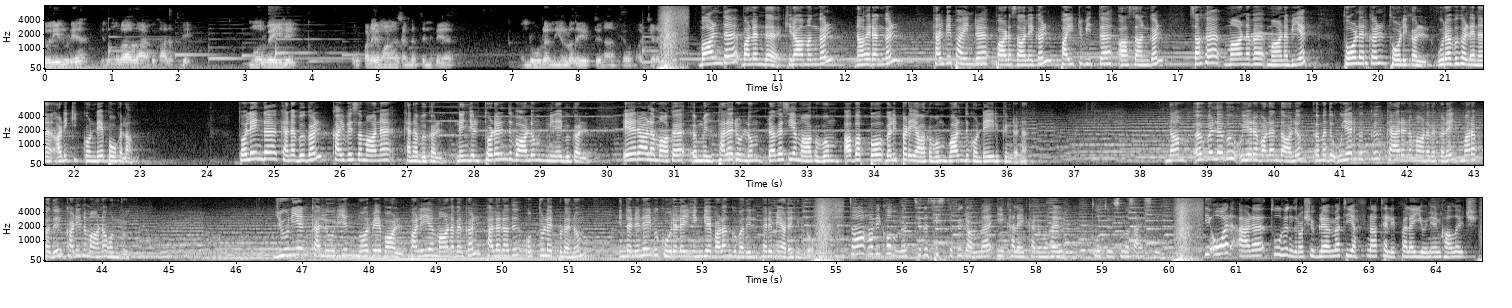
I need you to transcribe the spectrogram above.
கல்லூரியினுடைய இருநூறாவது ஆண்டு காலத்திலே நோர்வேயிலே ஒரு பழைய மாணவர் சங்கத்தினுடைய ஒன்று உடல் நிகழ்வதையிட்டு நான் மிகவும் மகிழ்ச்சியடைகிறேன் வாழ்ந்த வளர்ந்த கிராமங்கள் நகரங்கள் கல்வி பயின்ற பாடசாலைகள் பயிற்றுவித்த ஆசான்கள் சக மாணவ மாணவியர் தோழர்கள் தோழிகள் உறவுகள் என அடுக்கிக் கொண்டே போகலாம். தொலைந்த கனவுகள் கைவசமான கனவுகள் நெஞ்சில் தொடர்ந்து வாழும் நினைவுகள் ஏராளமாக எம்மில் பலருள்ளும் ரகசியமாகவும் அவ்வப்போ வெளிப்படையாகவும் வாழ்ந்து கொண்டே இருக்கின்றன. நாம் எவ்வளவு உயர வளர்ந்தாலும் எமது உயர்வுக்கு காரணமானவர்களை மறப்பது கடினமான ஒன்று. யூனியன் கல்லூரியின் நோர்வே வாழ் பழைய மாணவர்கள் பலரது ஒத்துழைப்புடனும் இந்த நினைவு கூறலை இங்கே வழங்குவதில் பெருமை அடைகின்றோம். Da har vi kommet til det siste programmet i Kalei-karneval 2016. I år er det 200-årsjubileet til Jefna Tellipalei Union College.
